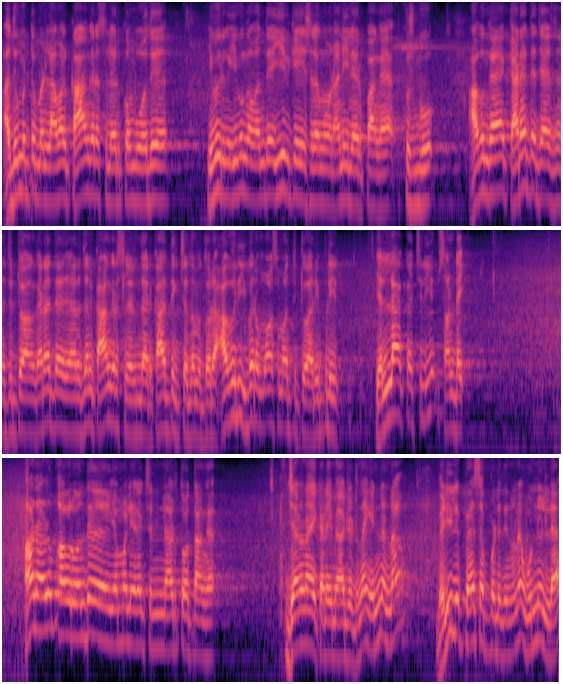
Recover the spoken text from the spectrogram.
அது மட்டும் இல்லாமல் காங்கிரஸில் இருக்கும்போது இவருங்க இவங்க வந்து ஈவிகேஎஸ் இளங்கோன் அணியில் இருப்பாங்க குஷ்பு. அவங்க கரத்தை ஜெயராஜன் திட்டுவாங்க. கரத்தை ஜெயராஜன் காங்கிரஸில் இருந்தார் கார்த்திக் சிதம்பரத்தோடு. அவர் இவரை மோசமாக திட்டுவார். இப்படி எல்லா கட்சியிலையும் சண்டை. ஆனாலும் அவர் வந்து எம்எல்ஏ எலெக்ஷன் நேரம் தோத்தாங்க ஜனநாயக கடமை ஆட்டிட்டு இருந்தாங்க. என்னென்னா வெளியில் பேசப்படுது என்னென்னா ஒன்றும் இல்லை.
